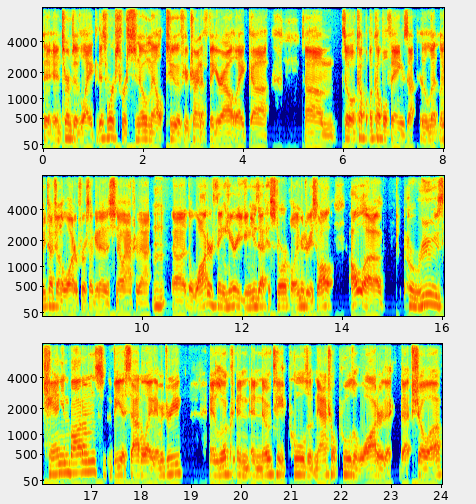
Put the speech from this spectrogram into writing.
in terms of like this works for snow melt too, if you're trying to figure out like uh um so a couple a couple things uh, let, let me touch on the water first. I'll get into the snow after that. Mhm. uh the water thing here you can use that historical imagery. So i'll i'll uh peruse canyon bottoms via satellite imagery and look and and notate pools of natural pools of water that that show up.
